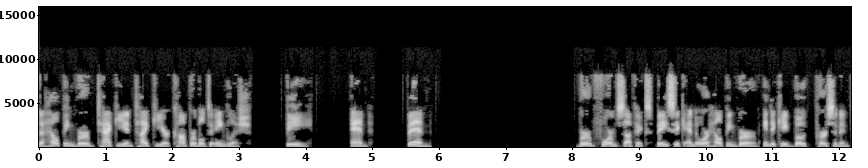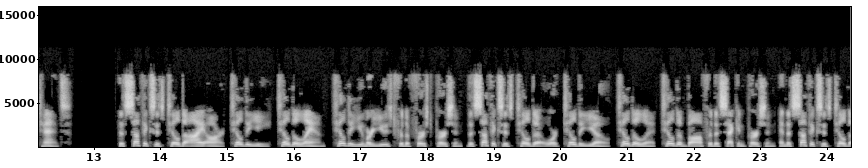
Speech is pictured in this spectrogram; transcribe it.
The helping verb taki and taiki are comparable to English. Be and been. Verb form suffix, basic and or helping verb, indicate both person and tense. The suffixes tilde ir, tilde ye, tilde lam, tilde yum are used for the first person, the suffixes tilde or, tilde yo, tilde le, tilde ba for the second person, and the suffixes tilde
